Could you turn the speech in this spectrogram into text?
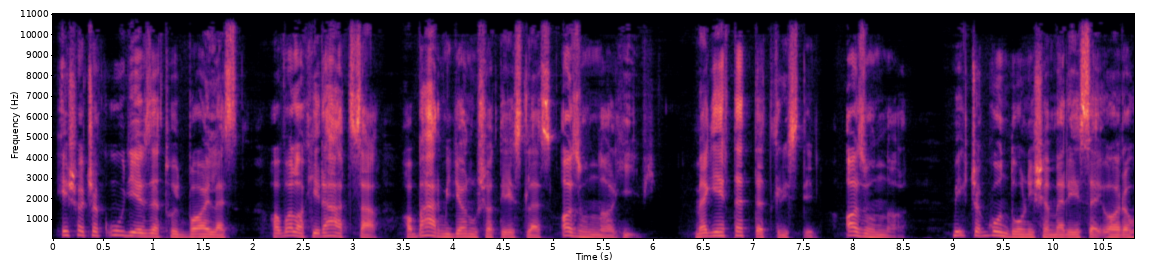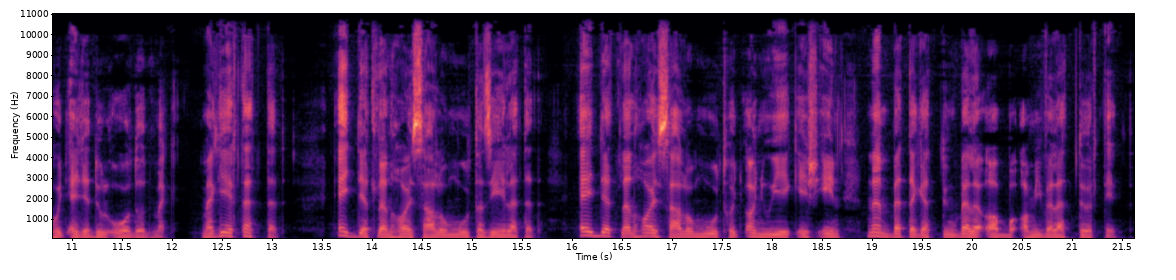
és ha csak úgy érzed, hogy baj lesz, ha valaki rád száll, ha bármi gyanúsat észt lesz, azonnal hívj. Megértetted, Krisztin? Azonnal. Még csak gondolni sem merészej arra, hogy egyedül oldod meg. Megértetted? Egyetlen hajszálon múlt az életed. Egyetlen hajszálon múlt, hogy anyujék és én nem betegedtünk bele abba, ami veled történt.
